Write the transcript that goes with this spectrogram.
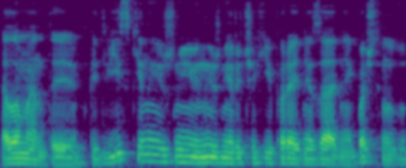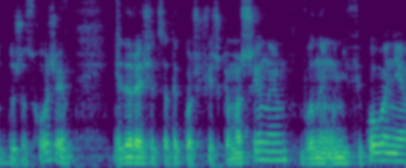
елементи підвіски нижньої, нижні речаги, передня, задня. Як бачите, ну, тут дуже схожі. І, до речі, це також фішка машини. Вони уніфіковані.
